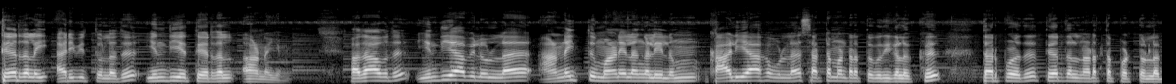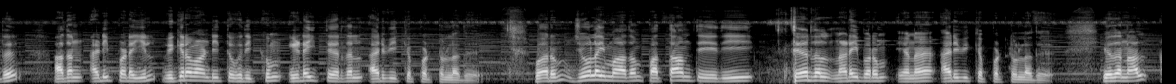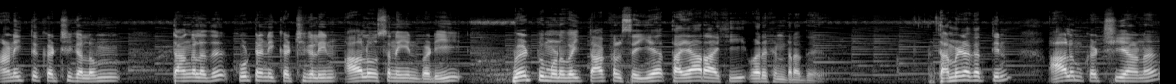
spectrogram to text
தேர்தலை அறிவித்துள்ளது இந்திய தேர்தல் ஆணையம். அதாவது இந்தியாவில் உள்ள அனைத்து மாநிலங்களிலும் காலியாக உள்ள சட்டமன்ற தொகுதிகளுக்கு தற்பொழுது தேர்தல் நடத்தப்பட்டுள்ளது. அதன் அடிப்படையில் விக்கிரவாண்டி தொகுதிக்கும் இடைத்தேர்தல் அறிவிக்கப்பட்டுள்ளது. வரும் ஜூலை மாதம் பத்தாம் தேதி தேர்தல் நடைபெறும் என அறிவிக்கப்பட்டுள்ளது. இதனால் அனைத்து கட்சிகளும் தங்களது கூட்டணி கட்சிகளின் ஆலோசனையின்படி வேட்புமனுவை தாக்கல் செய்ய தயாராகி வருகின்றது. தமிழகத்தின் ஆளும் கட்சியான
